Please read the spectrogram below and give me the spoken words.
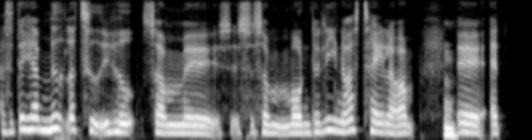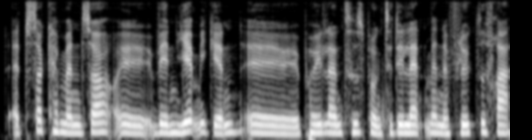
Altså det her midlertidighed, som, øh, som Morten Dahlin også taler om, mm. øh, at, at så kan man så øh, vende hjem igen øh, på et eller andet tidspunkt til det land, man er flygtet fra.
